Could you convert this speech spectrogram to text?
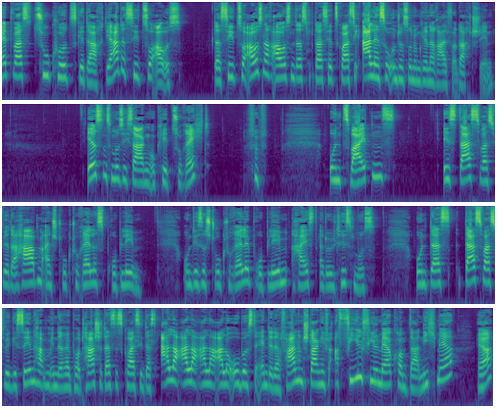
etwas zu kurz gedacht. Ja, das sieht so aus. Das sieht so aus nach außen, dass, dass jetzt quasi alle so unter so einem Generalverdacht stehen. Erstens muss ich sagen, okay, zu Recht. Und zweitens, ist das, was wir da haben, ein strukturelles Problem. Und dieses strukturelle Problem heißt Adultismus. Und das, das, was wir gesehen haben in der Reportage, das ist quasi das aller, aller, aller, aller oberste Ende der Fahnenstange. Viel, viel mehr kommt da nicht mehr. Ja.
